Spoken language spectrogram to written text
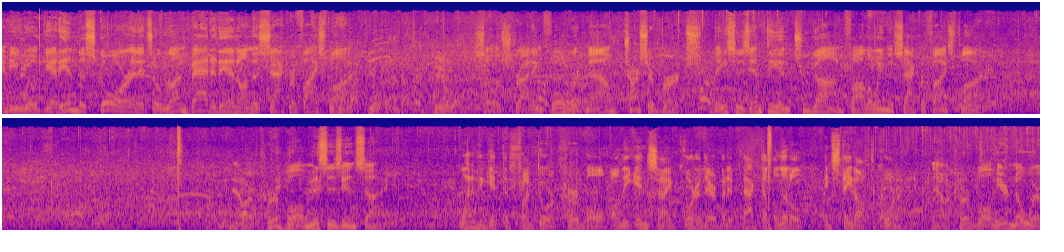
And he will get in to score, and it's a run batted in on the sacrifice fly. So striding forward now, Charcer Burks. Bases empty and two gone following the sacrifice fly. Now a curveball misses inside. Wanted to get the front door curveball on the inside corner there, but it backed up a little and stayed off the corner. Now a curveball here, nowhere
